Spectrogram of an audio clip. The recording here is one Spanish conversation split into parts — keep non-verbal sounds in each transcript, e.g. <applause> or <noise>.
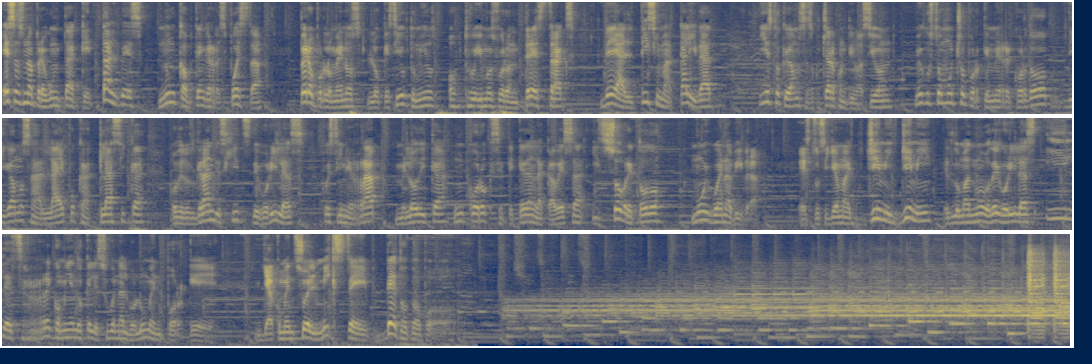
Esa es una pregunta que tal vez nunca obtenga respuesta, pero por lo menos lo que sí obtuvimos, obtuvimos fueron tres tracks de altísima calidad y esto que vamos a escuchar a continuación me gustó mucho porque me recordó, digamos, a la época clásica o de los grandes hits de gorilas, pues tiene rap, melódica, un coro que se te queda en la cabeza y sobre todo muy buena vibra. Esto se llama Jimmy Jimmy, es lo más nuevo de gorilas y les recomiendo que le suban al volumen porque ya comenzó el mixtape de Totopo.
